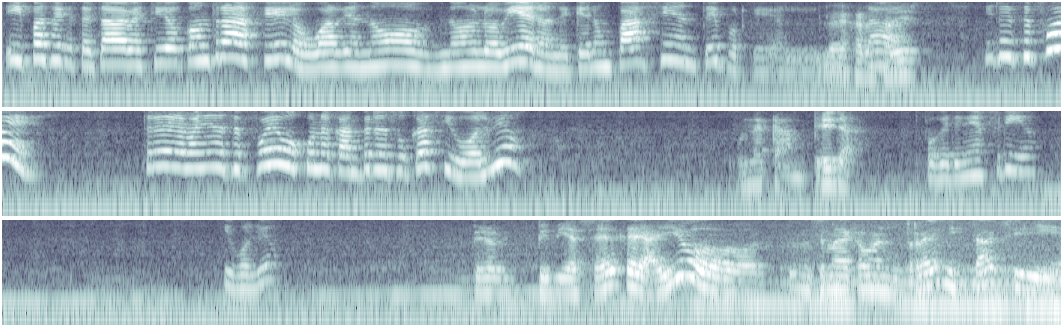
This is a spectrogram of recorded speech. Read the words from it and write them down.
Y pasa que estaba vestido con traje, los guardias no, no lo vieron de que era un paciente porque él Lo dejaron estaba- salir. Y le- se fue. Tres de la mañana se fue, buscó una campera en su casa y volvió. Una campera. Porque tenía frío. Y volvió. ¿Pero vivía cerca de ahí o se manejaban remis, taxi?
